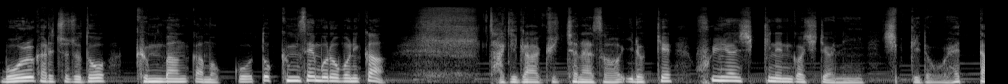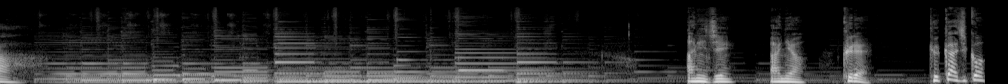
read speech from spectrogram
뭘 가르쳐줘도 금방 까먹고 또 금세 물어보니까 자기가 귀찮아서 이렇게 훈련시키는 것이려니 싶기도 했다. 아니지, 아니야. 그래. 그까짓 거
